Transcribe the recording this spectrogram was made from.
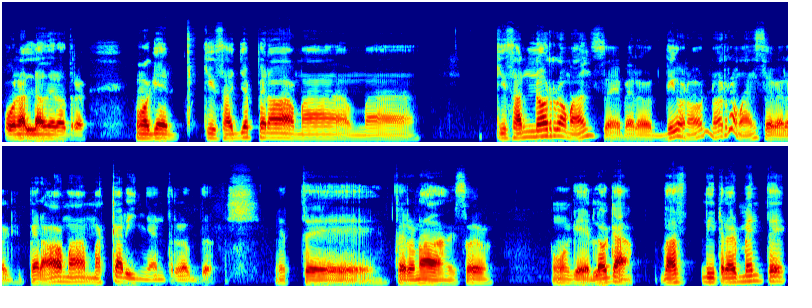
uno al lado del otro. Como que quizás yo esperaba más, más, quizás no romance, pero digo, no, no romance, pero esperaba más, más cariño entre los dos. Este, pero nada, eso, como que, loca, vas, literalmente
